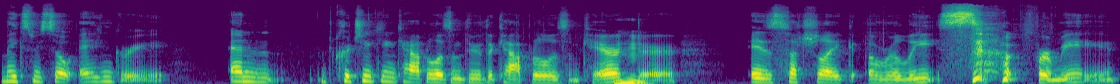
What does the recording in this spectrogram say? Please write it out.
makes me so angry. And critiquing capitalism through the capitalism character Mm-hmm. is such like a release for me.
